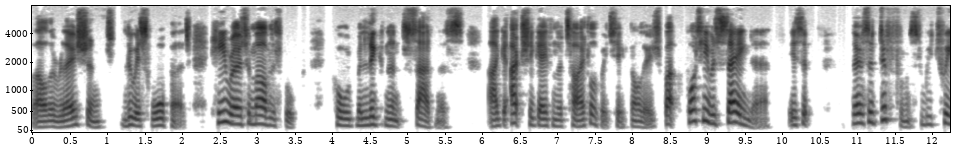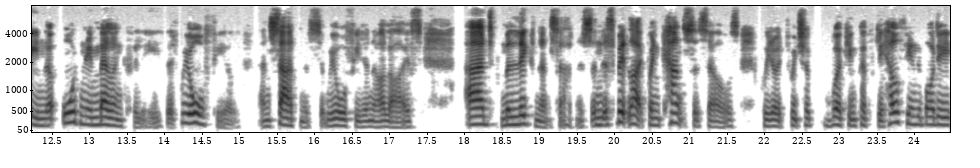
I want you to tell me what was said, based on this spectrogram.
uh, father relation, Lewis Wolpert, he wrote a marvelous book called Malignant Sadness. I actually gave him the title, which he acknowledged. But what he was saying there is that there's a difference between the ordinary melancholy that we all feel and sadness that we all feel in our lives and malignant sadness. And it's a bit like when cancer cells, which are working perfectly healthy in the body,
